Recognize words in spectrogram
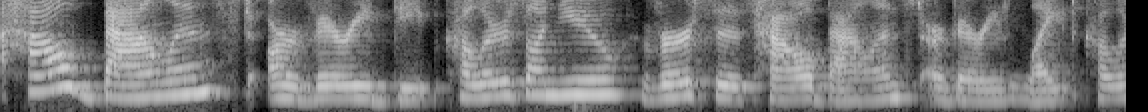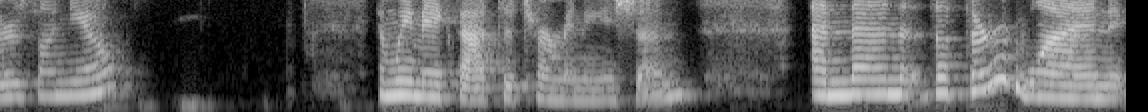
how balanced are very deep colors on you versus how balanced are very light colors on you. And we make that determination. And then the third one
